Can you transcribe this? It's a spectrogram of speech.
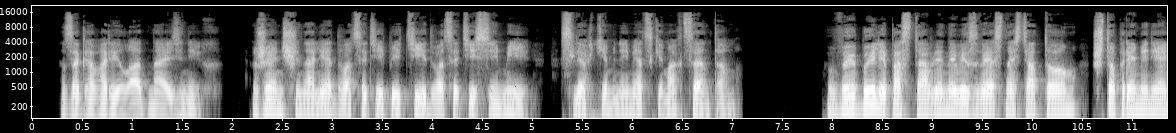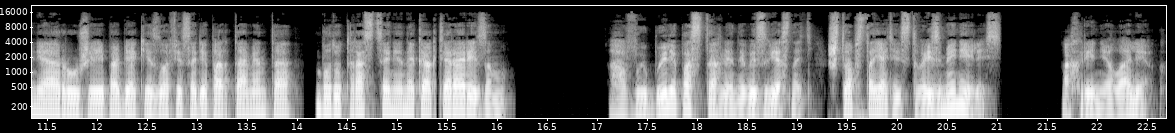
— заговорила одна из них. Женщина лет двадцати пяти-двадцати семи, с легким немецким акцентом. «Вы были поставлены в известность о том, что применение оружия и побег из офиса департамента будут расценены как терроризм?» «А вы были поставлены в известность, что обстоятельства изменились?» – охренел Олег.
